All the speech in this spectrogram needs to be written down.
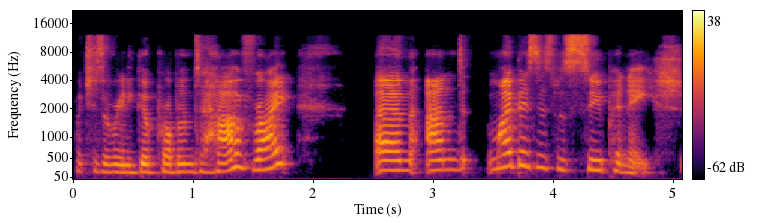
which is a really good problem to have, right? Um, and my business was super niche.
